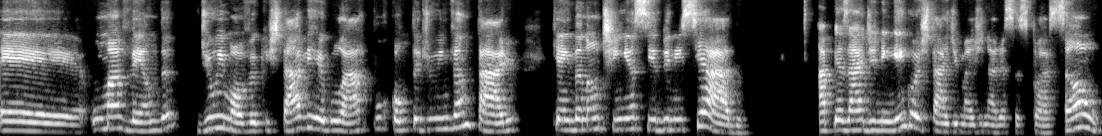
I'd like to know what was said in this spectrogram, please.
é, uma venda de um imóvel que estava irregular por conta de um inventário que ainda não tinha sido iniciado. Apesar de ninguém gostar de imaginar essa situação,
